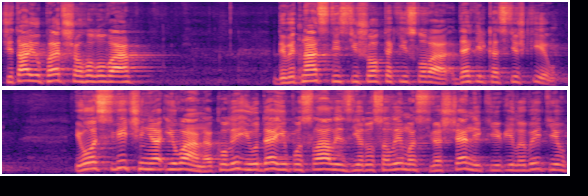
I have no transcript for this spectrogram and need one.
читаю перша голова, 19 стішок такі слова, декілька стішків. І ось свідчення Івана, коли іудеї послали з Єрусалима священиків і левитів,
